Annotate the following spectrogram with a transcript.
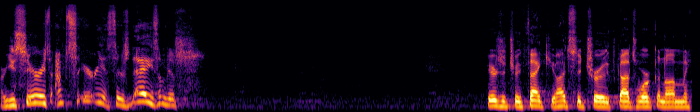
Are you serious? I'm serious. There's days I'm just. Here's the truth. Thank you. That's the truth. God's working on me.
